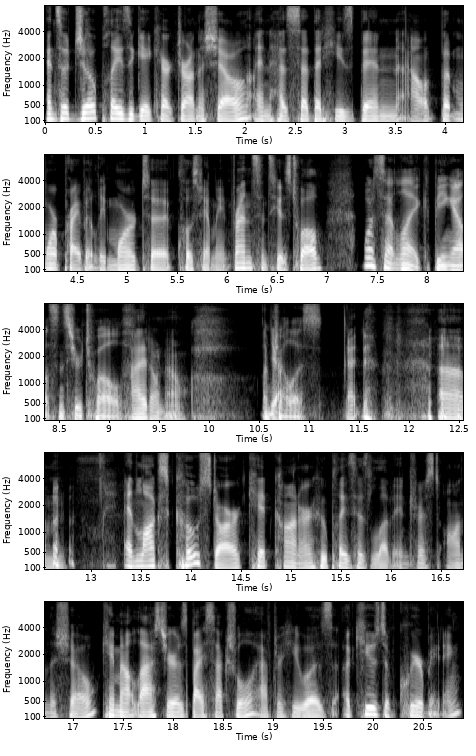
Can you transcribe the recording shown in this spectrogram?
And so Joe plays a gay character on the show and has said that he's been out, but more privately, more to close family and friends since he was 12. What's that like being out since you're 12? I don't know. I'm yeah. jealous. Um, and Locke's co-star Kit Connor, who plays his love interest on the show, came out last year as bisexual after he was accused of queer baiting.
